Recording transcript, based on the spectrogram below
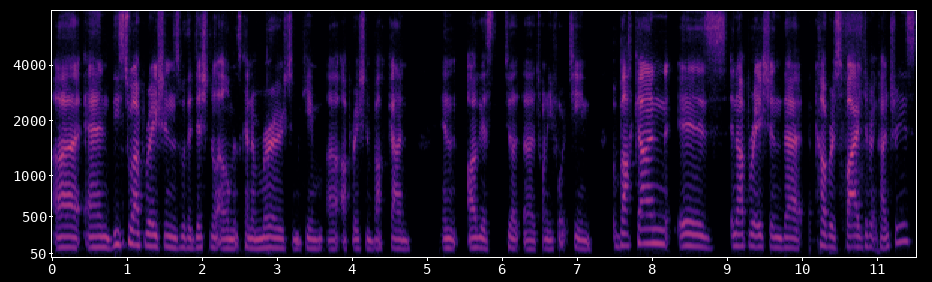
Uh, and these two operations with additional elements kind of merged and became uh, Operation Barkhane in August to, uh, 2014. Barkhane is an operation that covers five different countries.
